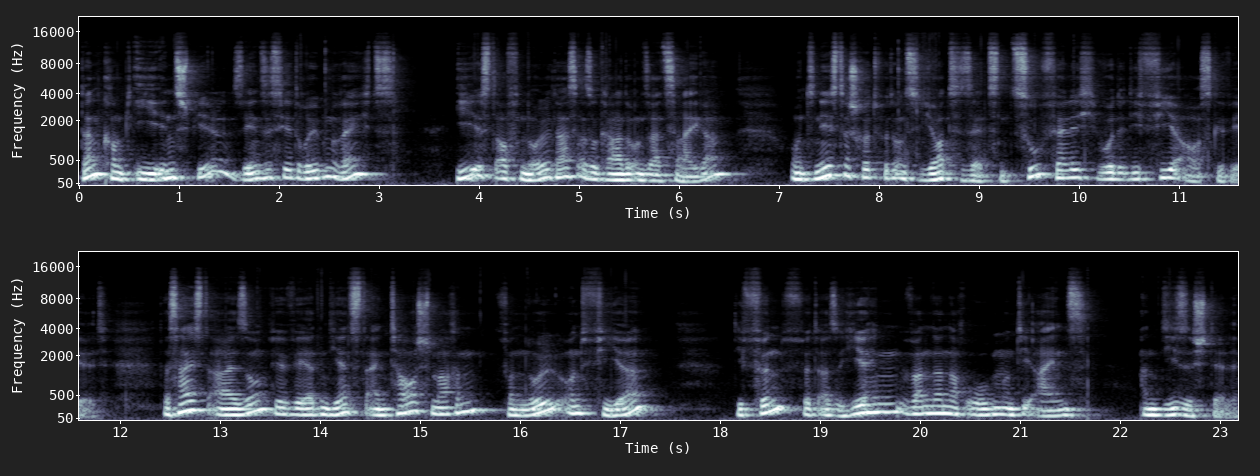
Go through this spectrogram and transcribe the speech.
dann kommt I ins Spiel, sehen Sie es hier drüben rechts. I ist auf 0, das ist also gerade unser Zeiger. Und nächster Schritt wird uns J setzen. Zufällig wurde die 4 ausgewählt. Das heißt also, wir werden jetzt einen Tausch machen von 0 und 4. Die 5 wird also hierhin wandern nach oben und die 1 an diese Stelle.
